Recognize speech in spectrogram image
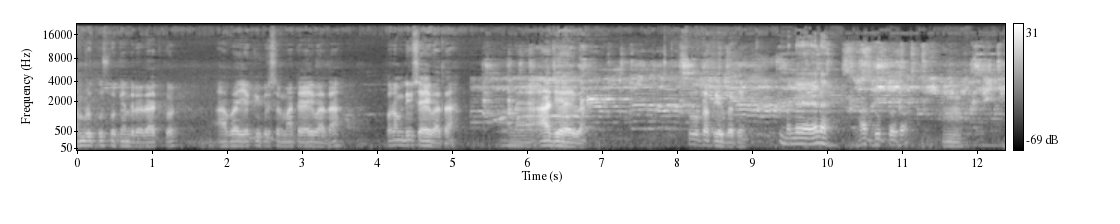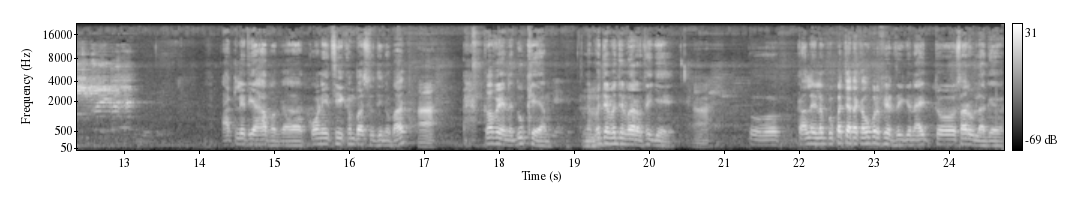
અમૃત પુષ્પ કેન્દ્ર રાજકોટ. આ ભાઈ એક્યુપ્રેશર માટે આવ્યા હતા. પરમ દિવસે આવ્યા હતા. અને આજે આવ્યા. શું તકલીફ હતી? મને હે ને હાથ દુખતો હતો. હમ. આટલેથી આ ભાગ કોણીથી ખંભા સુધીનો ભાગ? હા. કવે ને દુખે આમ ને વજન વજન વાળો થઈ જાય. હા. તો કાલે લગભગ પચાસ ટકા ઉપર ફેર થઈ ગયો ને આજ તો સારું લાગે.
